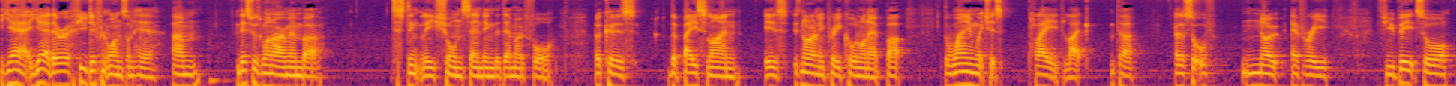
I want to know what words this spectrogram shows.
Yeah, yeah. There are a few different ones on here. Um, this was one I remember distinctly. Sean sending the demo for because the bass line is is not only pretty cool on it, but the way in which it's played, like the as a sort of note every few beats, or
